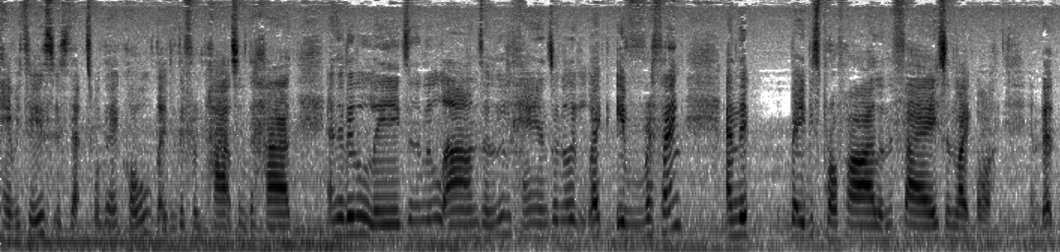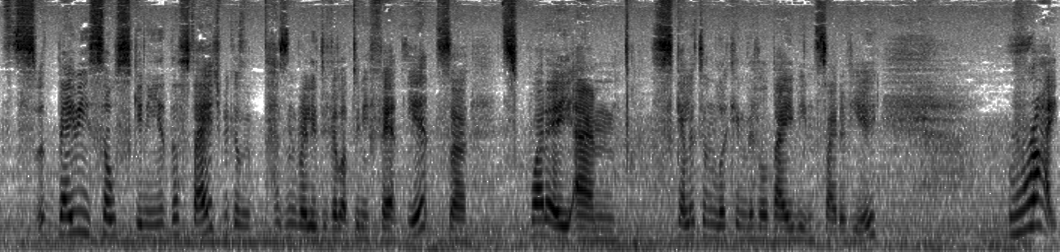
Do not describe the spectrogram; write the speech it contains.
cavities, is that's what they're called, like the different parts of the heart, and the little legs and the little arms and the little hands and the little, like everything, and the baby's profile and the face and like oh and that's baby is so skinny at this stage because it hasn't really developed any fat yet. So it's quite a um, skeleton looking little baby inside of you. Right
